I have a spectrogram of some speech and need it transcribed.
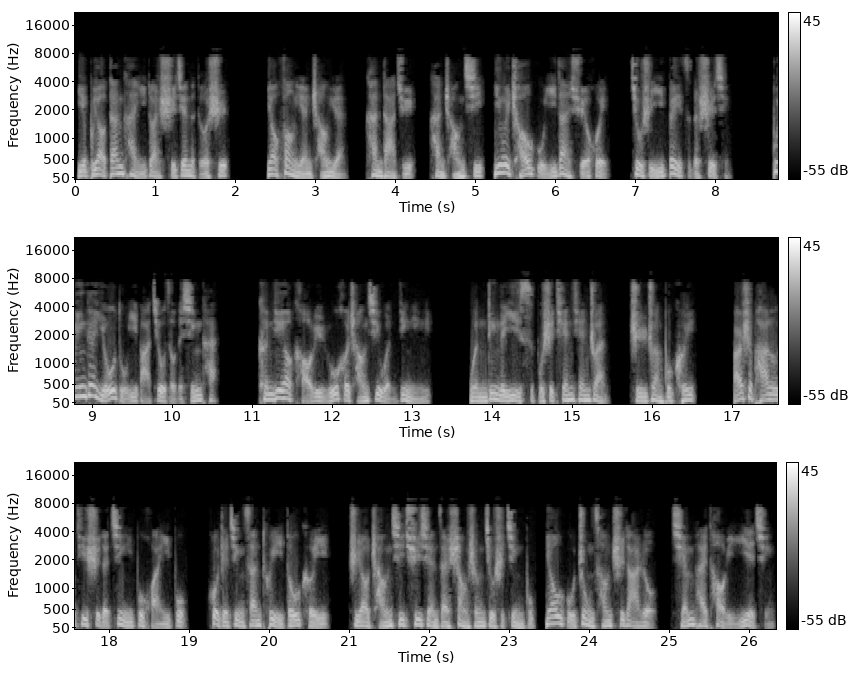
也不要单看一段时间的得失，要放眼长远，看大局，看长期。因为炒股一旦学会，就是一辈子的事情，不应该有赌一把就走的心态，肯定要考虑如何长期稳定盈利。稳定的意思不是天天赚，只赚不亏，而是爬楼梯式的进一步缓一步，或者进三退一都可以。只要长期曲线在上升，就是进步。妖股重仓吃大肉，前排套利一夜情，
